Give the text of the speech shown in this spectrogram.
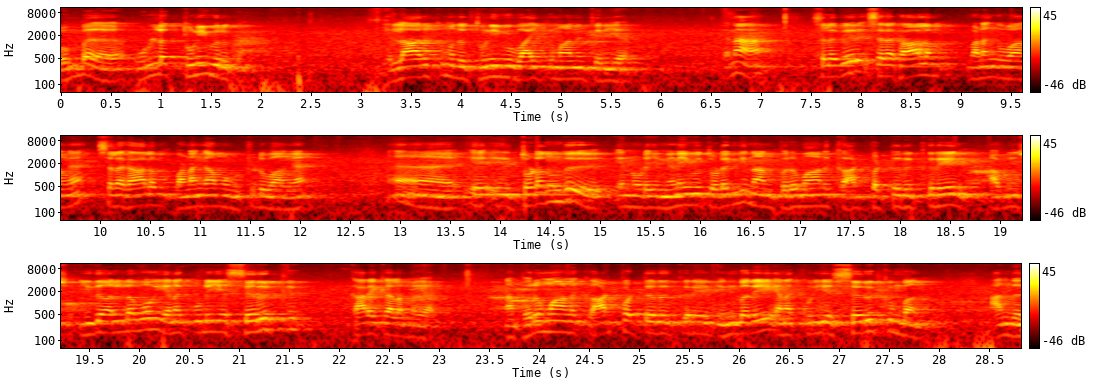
ரொம்ப உள்ள துணிவு இருக்கும். எல்லாருக்கும் அந்த துணிவு வாய்க்குமான்னு தெரியாது. ஏன்னா சில பேர் சில காலம் வணங்குவாங்க சில காலம் வணங்காமல் விட்டுடுவாங்க. தொடர்ந்து என்னுடைய நினைவு தொடங்கி நான் பெருமானுக்கு ஆட்பட்டு இருக்கிறேன் அப்படின்னு சொல் இது அல்லவோ எனக்குடைய செருக்கு காரைக்கால் அம்மையார். நான் பெருமானுக்கு ஆட்பட்டு இருக்கிறேன் என்பதே எனக்குரிய செருக்கும்பாங்க அந்த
